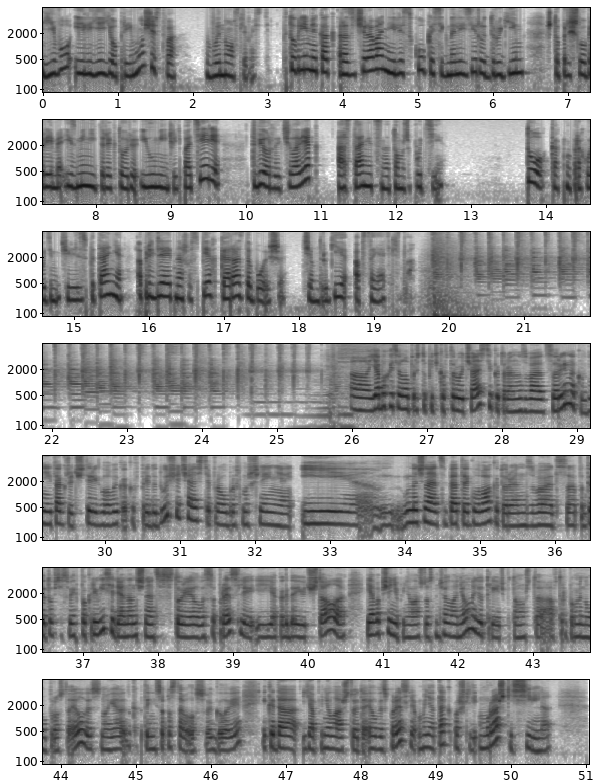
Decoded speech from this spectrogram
Его или ее преимущество – выносливость. В то время как разочарование или скука сигнализируют другим, что пришло время изменить траекторию и уменьшить потери, твердый человек – останется на том же пути. То, как мы проходим через испытания, определяет наш успех гораздо больше, чем другие обстоятельства. Я бы хотела приступить ко второй части, которая называется «Рынок». В ней также четыре главы, как и в предыдущей части, про образ мышления. И начинается пятая глава, которая называется «Подготовьте своих покровителей». Она начинается с истории Элвиса Пресли, и я когда ее читала, я вообще не поняла, что сначала о нем идет речь, потому что автор упомянул просто Элвис, но я как-то не сопоставила в своей голове. И когда я поняла, что это Элвис Пресли, у меня так пошли мурашки сильно,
